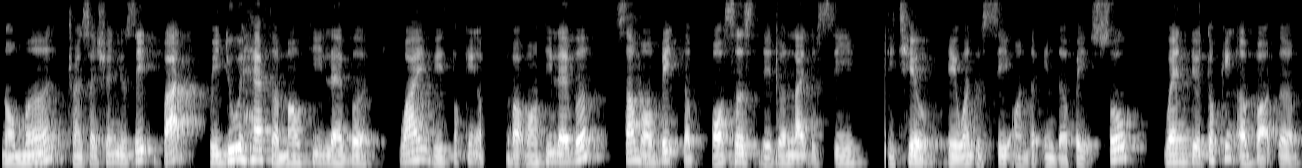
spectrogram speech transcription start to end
normal transaction usage, but we do have a multi-level. Why we talking about multi-level? Some of it, the bosses, they don't like to see detail. They want to see on the interface. So when they're talking about the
